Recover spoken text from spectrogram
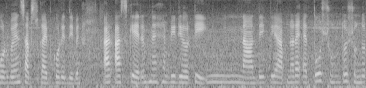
করবেন, সাবস্ক্রাইব করে দেবেন। আর আজকের ভিডিওটি না দেখলে আপনারা এত সুন্দর সুন্দর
